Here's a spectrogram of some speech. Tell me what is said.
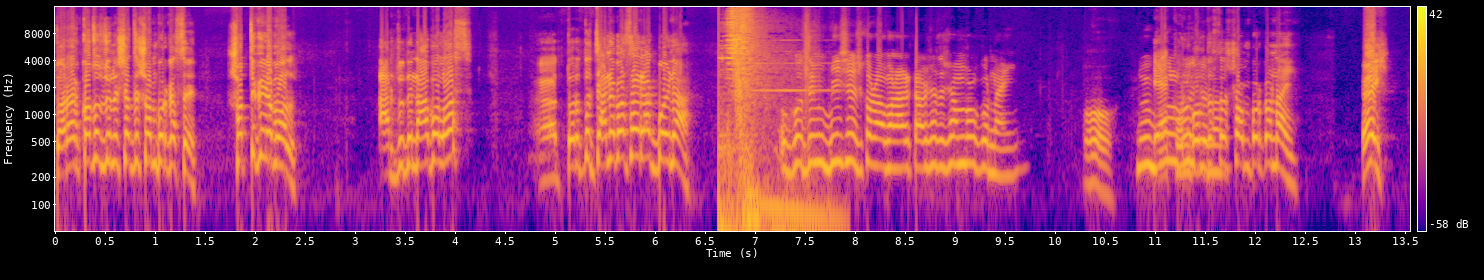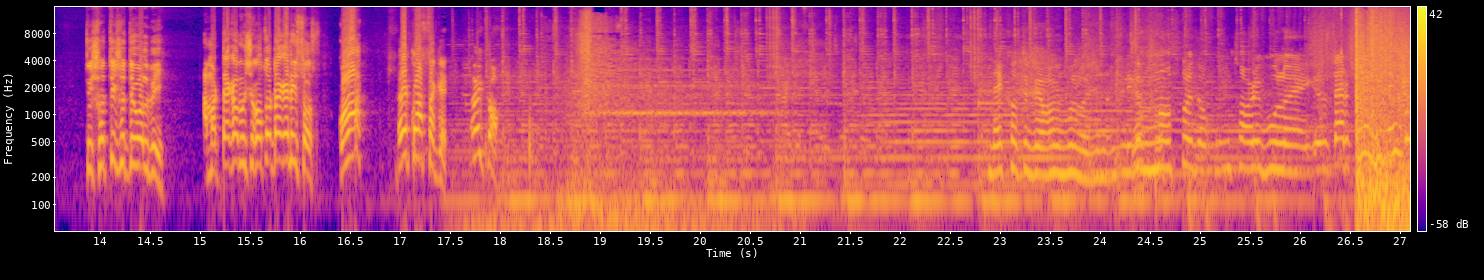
তোর আর কতজনের সাথে সম্পর্ক আছে? সত্যি করে বল। আর যদি না বলস তোর তো জানে বাসায় রাখবই না। ওগো তুমি বিশ্বাস করো আমার আর কারোর সাথে সম্পর্ক নাই। ও এখন বলতেছ সম্পর্ক নাই। এই তুই সত্যি সত্যি বলবি? আমার টাকা পয়সা কত টাকা নিছস? ক? এই কস থাকে এই ক দেখো তুমি আমাকে ভুল বুঝো না। প্লিজ মাফ করে দাও সরি ভুল হয়ে গেছে। তার কোনো।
